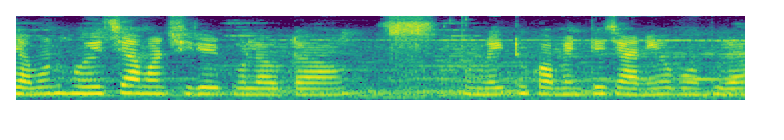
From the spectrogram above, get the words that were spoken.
কেমন হয়েছে আমার শিরের পোলাওটা? তোমরা একটু কমেন্টে জানিও বন্ধুরা।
